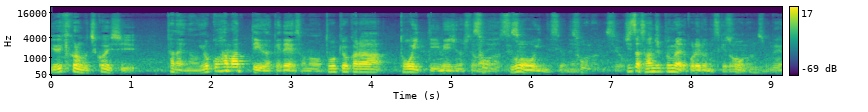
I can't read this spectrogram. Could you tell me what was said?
いや駅からも近いし。ただあの横浜っていうだけでその東京から遠いっていうイメージの人がねすごい多いんですよね。そうなんですよ。実は30分ぐらいで来れるんですけど。そうなんですよね。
